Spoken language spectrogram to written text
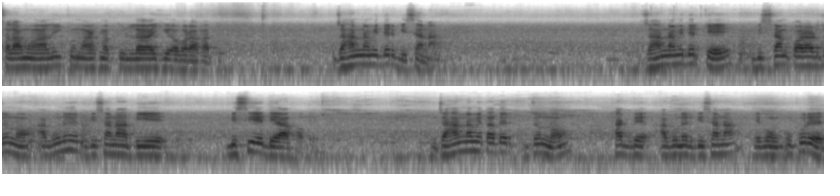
আসসালামু আলাইকুম রহমতুল্লাহি ওবরাকাত জাহান্নামীদের বিছানা। জাহান্নামীদেরকে বিশ্রাম করার জন্য আগুনের বিছানা দিয়ে বিছিয়ে দেয়া হবে। জাহান্নামে তাদের জন্য থাকবে আগুনের বিছানা এবং উপরের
